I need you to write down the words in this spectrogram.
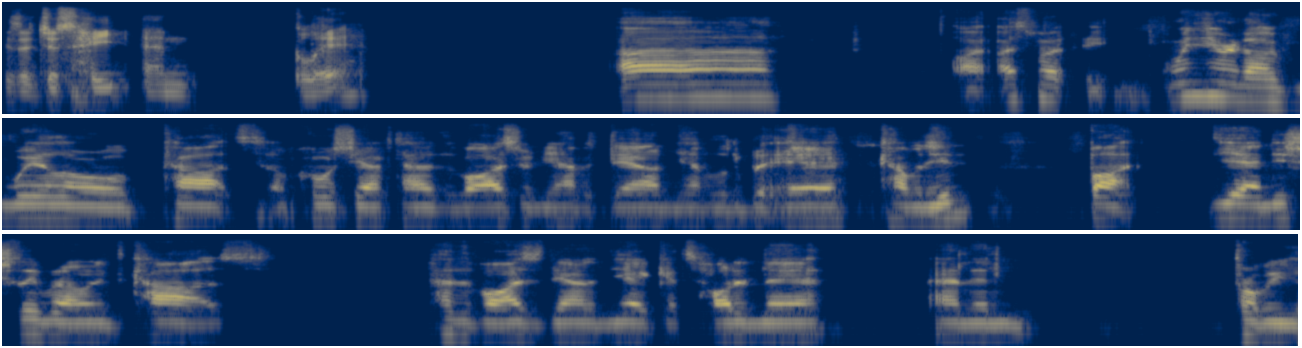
is it just heat and glare? Uh, I, I suppose when you're in open wheel or karts, of course you have to have the visor and you have it down, you have a little bit of air coming in. But yeah, initially when I went into cars, had the visor down and yeah, it gets hot in there. And then probably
